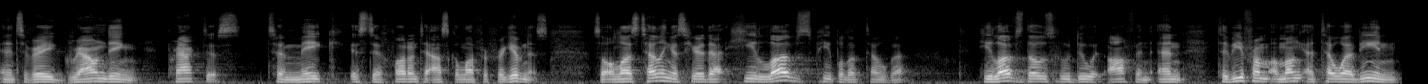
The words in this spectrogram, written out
and it's a very grounding practice to make istighfar and to ask Allah for forgiveness. So Allah is telling us here that He loves people of tawbah. He loves those who do it often. And to be from among at-tawabin,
